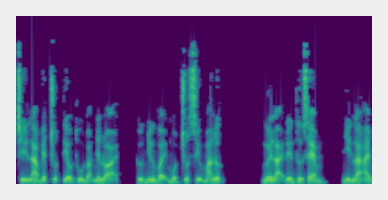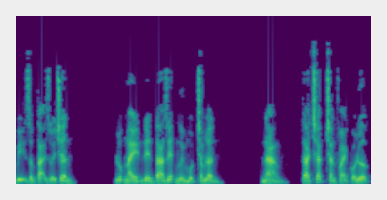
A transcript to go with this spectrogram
Chỉ là biết chút tiểu thủ đoạn nhân loại, cứ như vậy một chút xíu ma lực. Ngươi lại đến thử xem, nhìn là ai bị dẫm tại dưới chân. Lúc này nên ta giết ngươi một trăm lần. Nàng, ta chắc chắn phải có được.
